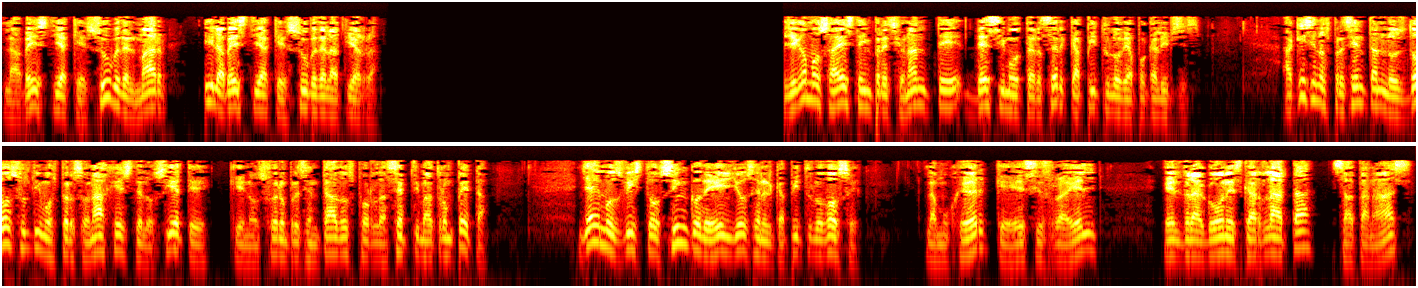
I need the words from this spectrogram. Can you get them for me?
La bestia que sube del mar y la bestia que sube de la tierra. Llegamos a este impresionante décimo tercer capítulo de Apocalipsis. Aquí se nos presentan los dos últimos personajes de los siete que nos fueron presentados por la séptima trompeta. Ya hemos visto cinco de ellos en el capítulo doce. La mujer, que es Israel, el dragón escarlata, Satanás,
